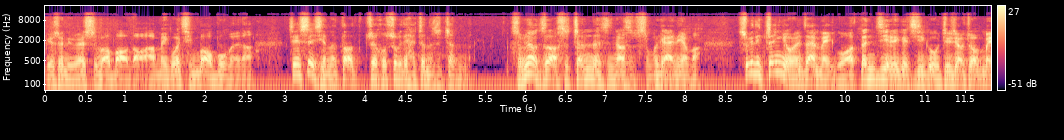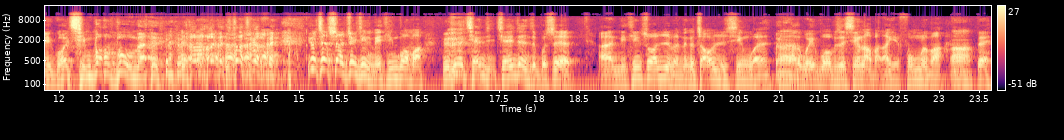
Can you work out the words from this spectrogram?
比如说《纽约时报》报道啊，美国情报部门啊，这些事情呢，到最后说不定还真的是真的。什么叫知道是真的？你知道是什么概念吗？说不定真有人在美国登记了一个机构，就叫做美国情报部门。然后说这个，因为这事儿最近你没听过吗？比如说前前一阵子不是呃，你听说日本那个朝日新闻，他的微博不是新浪把他给封了吗？嗯，对，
